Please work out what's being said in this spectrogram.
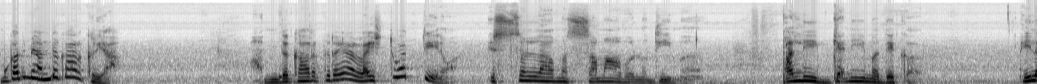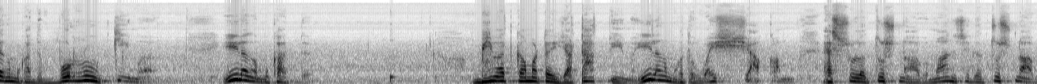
මොකද මේ අන්දකාර ක්‍රියා. අන්දකාර කරයා ලයිස්ටුවත් තියෙනවා. ඉස්සල්ලාම සමාව නොදීම. පල්ලි ගැනීම දෙක. ඊළඟ මොකද බොර්රු කීම ඊළඟ මොකක්ද. බිමත්කමට යටත්වීම ඊළඟ මොකත වෛශ්‍යාකම් ඇස්වල තුෂ්නාව මාන්සික තුෂ්නාව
